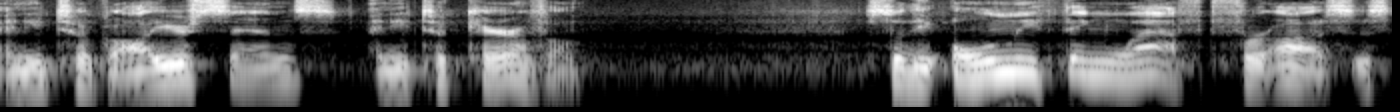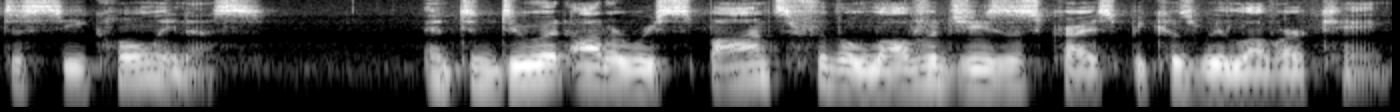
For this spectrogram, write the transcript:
And he took all your sins and he took care of them. So the only thing left for us is to seek holiness and to do it out of response for the love of Jesus Christ because we love our King.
